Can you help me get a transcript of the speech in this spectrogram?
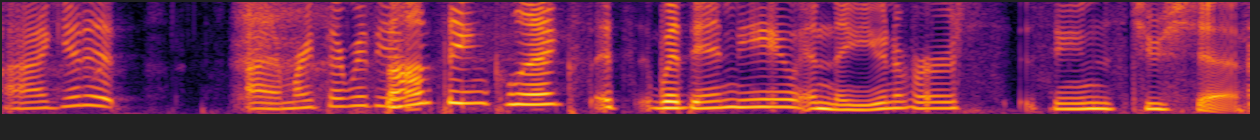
I get it. I'm right there with you. Something clicks. It's within you and the universe seems to shift.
